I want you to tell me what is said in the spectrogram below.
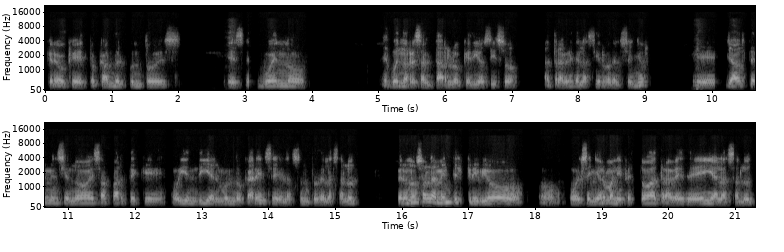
Creo que tocando el punto es es bueno, es bueno resaltar lo que Dios hizo a través de la sierva del Señor. Eh, ya usted mencionó esa parte que hoy en día el mundo carece, el asunto de la salud, pero no solamente escribió o, el Señor manifestó a través de ella la salud,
